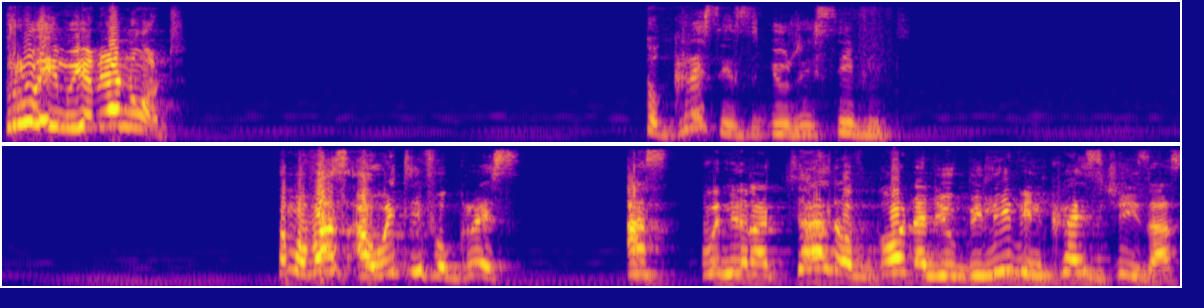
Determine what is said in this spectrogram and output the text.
Through him, we have done what? So grace is you receive it. Some of us are waiting for grace. as when you're a child of God and you believe in Christ Jesus,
